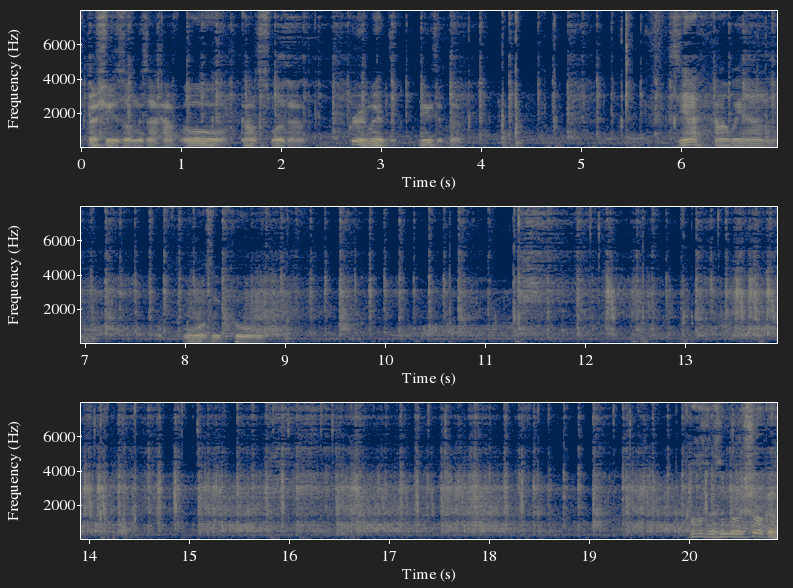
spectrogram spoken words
Especially as long as I have. Oh, God, slow down. Pretty music, music though. So yeah, Halloween. Um, what's it called? Oh, there's another shotgun.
